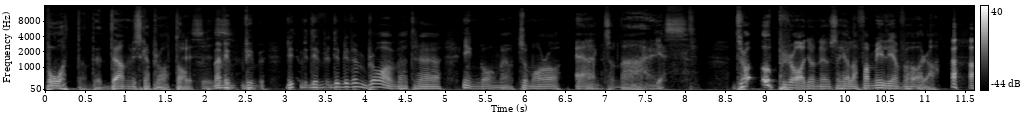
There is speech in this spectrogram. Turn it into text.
Båten, det är den vi ska prata om. Precis. Men vi, vi, vi, det, det blev en bra du, ingång med Tomorrow and Tonight. Yes. Dra upp radion nu så hela familjen får höra.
